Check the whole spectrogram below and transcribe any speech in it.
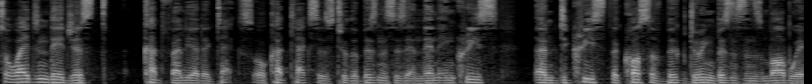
So why didn't they just cut value added tax or cut taxes to the businesses and then increase and decrease the cost of doing business in Zimbabwe,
